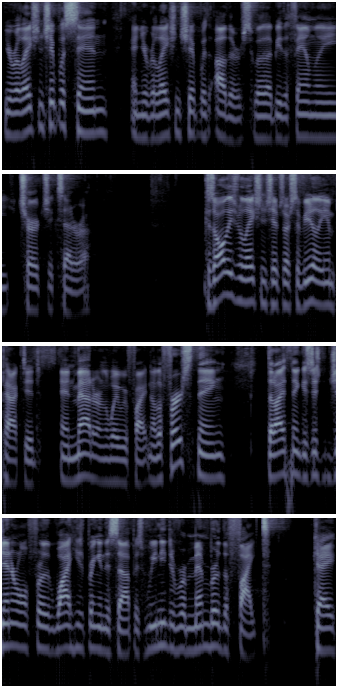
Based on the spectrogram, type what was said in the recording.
your relationship with sin, and your relationship with others, whether that be the family, church, etc. Because all these relationships are severely impacted and matter in the way we fight. Now, the first thing that I think is just general for why he's bringing this up is we need to remember the fight. Okay?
